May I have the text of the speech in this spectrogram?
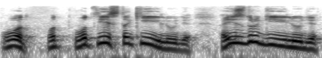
Вот, вот, вот есть такие люди. А есть другие люди.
